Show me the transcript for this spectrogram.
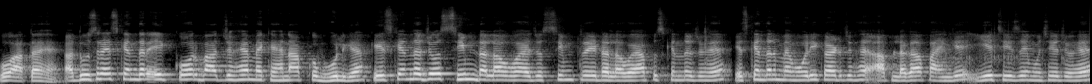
वो आता है। और दूसरा, इसके अंदर एक और बात जो है, मैं कहना आपको भूल गया कि इसके अंदर जो सिम डला हुआ है, जो सिम ट्रे डला हुआ है, आप उसके अंदर जो है, इसके अंदर मेमोरी कार्ड जो है, आप लगा लगा पाएँगे। ये चीज़ें मुझे जो है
